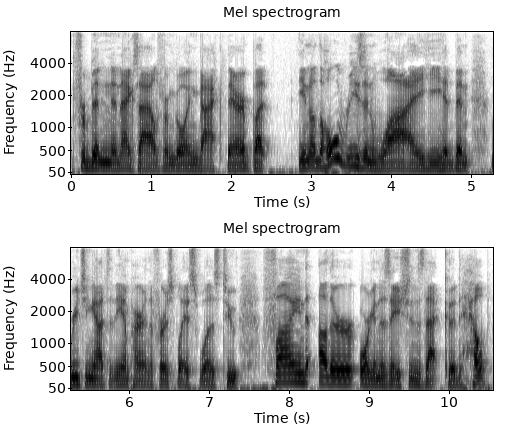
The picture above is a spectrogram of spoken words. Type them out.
forbidden and exiled from going back there, but you know, the whole reason why he had been reaching out to the Empire in the first place was to find other organizations that could help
